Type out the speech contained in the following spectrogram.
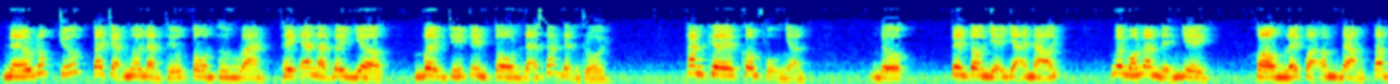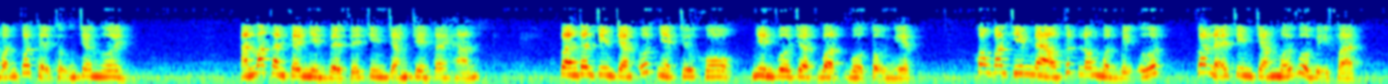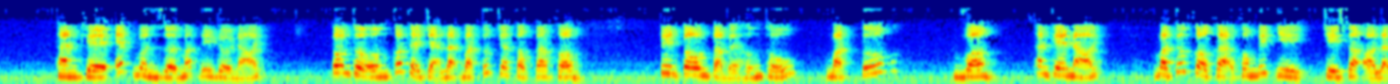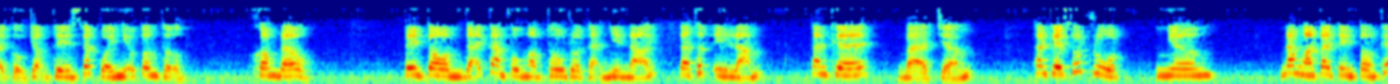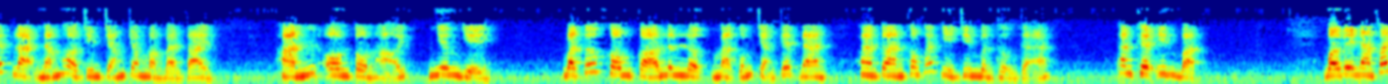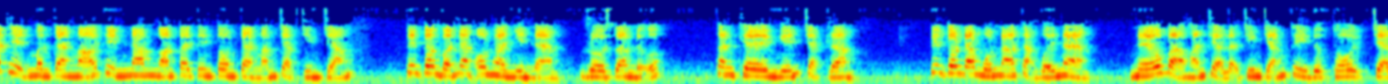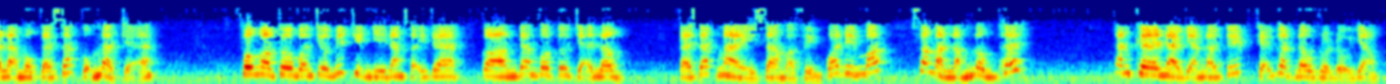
nếu lúc trước ta chọn ngươi làm thiếu tôn thương loan, thì e là bây giờ. Vị trí Tin tôn đã xác định rồi. Thanh khê không phủ nhận. Được. Tin tôn dễ dãi nói, ngươi muốn ăn điểm gì? Không lấy quả âm đằng, ta vẫn có thể thưởng cho ngươi. Ánh mắt thanh khê nhìn về phía chim trắng trên tay hắn. Toàn thân chim trắng ướt nhẹp chưa khô, nhìn vừa chật vật vừa tội nghiệp. Không con chim nào thích lông mình bị ướt, có lẽ chim trắng mới vừa bị phạt thanh khê ép mình rời mắt đi rồi nói, tôn thượng có thể trả lại bạch tước cho tộc ta không? Tiên tôn tỏ vẻ hứng thú, bạch tước? Vâng. Thanh khê nói, bạch tước cờ khạo không biết gì, chỉ sợ ở lại cửu trọng thiên sẽ quấy nhiễu tôn thượng. Không đâu. Tiên tôn gãi cằm phù ngọc thu rồi thản nhiên nói, ta thích y lắm. Thanh khê bà chấm. Thanh khê sốt ruột, nhưng năm ngón tay tiên tôn khép lại, nắm hờ chim trắng trong lòng bàn tay hắn ôn tồn hỏi, nhưng gì? Bà tước không có linh lực mà cũng chẳng kết đan, hoàn toàn không khác gì chim bình thường cả. Thanh khê im bặt bởi vì nàng phát hiện mình càng nói thì năm ngón tay tiên tôn càng nắm chặt chim trắng. Tiên tôn vẫn đang ôn hòa nhìn nàng, rồi sao nữa. Thanh khê nghiến chặt răng. Tiên tôn đang muốn nói thẳng với nàng, nếu bảo hắn trả lại chim trắng thì được thôi, trả lại một cái xác cũng là trả. Phù ngọc thu vẫn chưa biết chuyện gì đang xảy ra còn đang vô tư chải lông. Cái xác này sao mà phiền quá đi mất? Sao mà lắm lông thế? Thanh khê nào dám nói tiếp, khẽ gật đầu rồi đổi giọng.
